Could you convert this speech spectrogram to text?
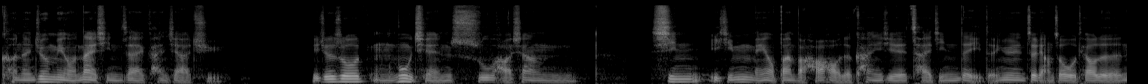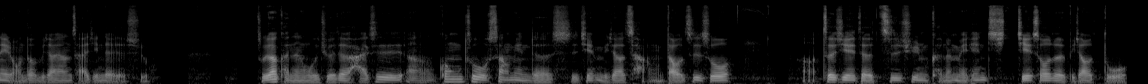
可能就没有耐心再看下去。也就是说，嗯目前书好像心已经没有办法好好的看一些财经类的，因为这两周我挑的内容都比较像财经类的书。主要可能我觉得还是呃工作上面的时间比较长，导致说啊这些的资讯可能每天接收的比较多，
